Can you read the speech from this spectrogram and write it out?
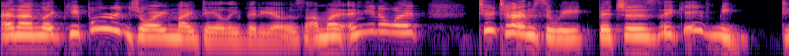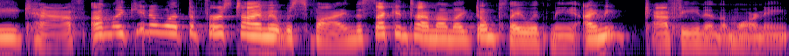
And I'm like, people are enjoying my daily videos. I'm like, and you know what? Two times a week, bitches, they gave me decaf. I'm like, you know what? The first time it was fine. The second time, I'm like, don't play with me. I need caffeine in the morning.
